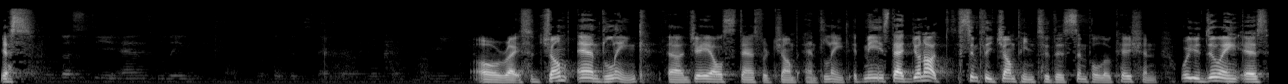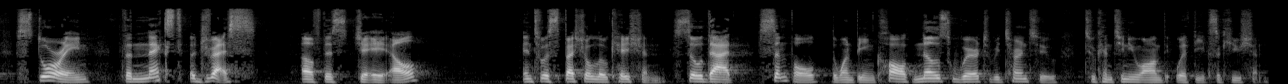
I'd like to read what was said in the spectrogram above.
Yes. What does the and link, what does it stand for? What does it mean? All right. So jump and link. Uh, JL stands for jump and link. It means that you're not simply jumping to this simple location. What you're doing is storing the next address of this JAL into a special location so that simple, the one being called, knows where to return to to continue on with the execution.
